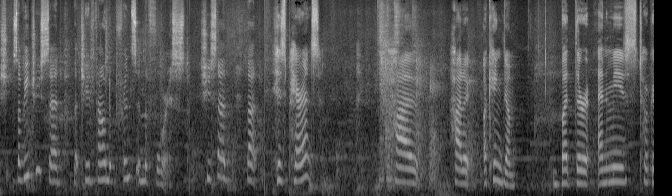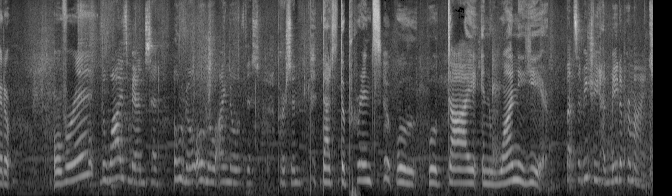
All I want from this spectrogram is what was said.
she, Savitri said that she had found a prince in the forest. She said that his parents had had a, a kingdom, but their enemies took it over it. The wise man said, "Oh no, oh no, I know of this person. That the prince will will die in one year." But Savitri had made up her mind.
